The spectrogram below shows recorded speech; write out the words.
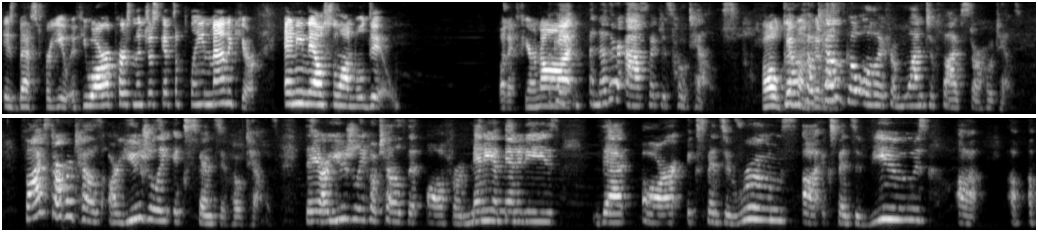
is best for you. If you are a person that just gets a plain manicure, any nail salon will do. But if you're not, Okay, another aspect is hotels. oh, good now, one, good hotels one. go all the way from one to five star hotels. Five star hotels are usually expensive hotels. They are usually hotels that offer many amenities, that are expensive rooms, uh, expensive views, uh, a, a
